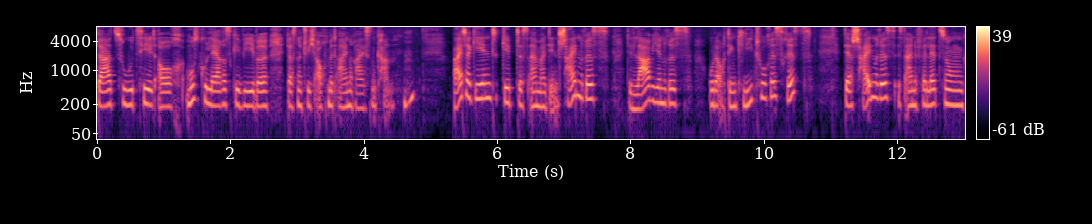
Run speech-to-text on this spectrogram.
dazu zählt auch muskuläres Gewebe, das natürlich auch mit einreißen kann. Mhm. Weitergehend gibt es einmal den Scheidenriss, den Labienriss oder auch den Klitorisriss. Der Scheidenriss ist eine Verletzung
